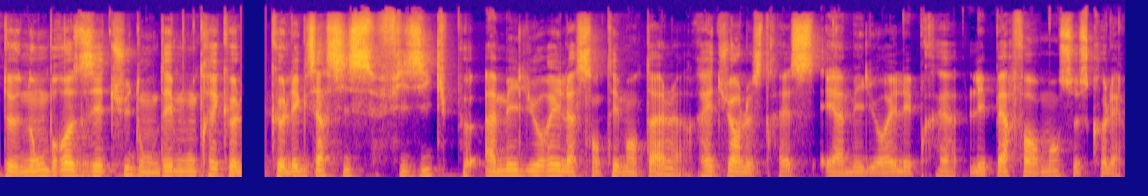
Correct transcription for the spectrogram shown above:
De nombreuses études ont démontré que l'exercice physique peut améliorer la santé mentale, réduire le stress et améliorer les, performances scolaires.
